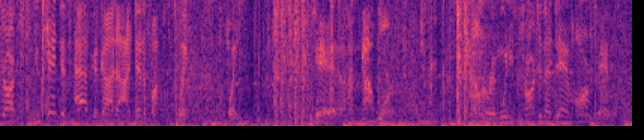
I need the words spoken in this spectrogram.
Shark, you can't just ask a guy to identify. Wait, wait. Yeah, I got one. Counter him when he's charging that damn arm cannon.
